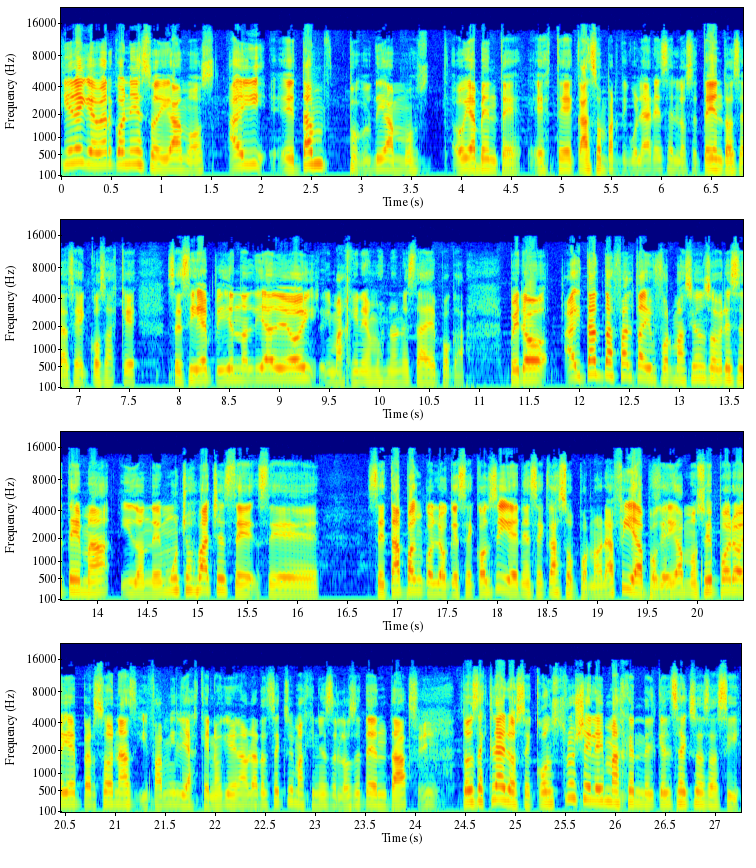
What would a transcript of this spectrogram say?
Tiene que ver con eso, digamos. Hay eh, tan, digamos, obviamente, este caso en particular es en los 70, o sea, si hay cosas que se siguen pidiendo al día de hoy, imaginémonos en esa época. Pero hay tanta falta de información sobre ese tema y donde muchos baches se, se, se tapan con lo que se consigue, en ese caso pornografía, porque digamos, hoy por hoy hay personas y familias que no quieren hablar de sexo, imagínense en los 70. Sí. Entonces, claro, se construye la imagen del que el sexo es así.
